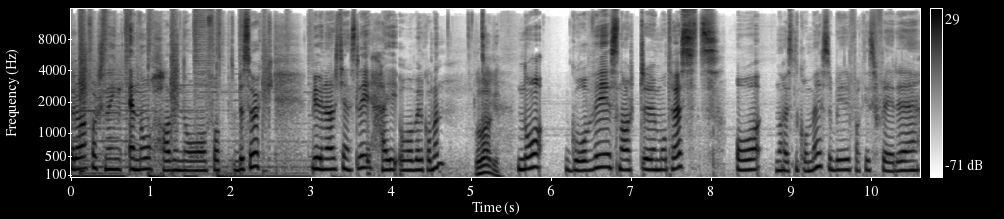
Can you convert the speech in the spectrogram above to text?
Fra forskning.no har vi nå fått besøk. Bjørnar Kjensli, hei og velkommen. God dag. Nå går vi snart eh, mot høst, og når høsten kommer, så blir faktisk flere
